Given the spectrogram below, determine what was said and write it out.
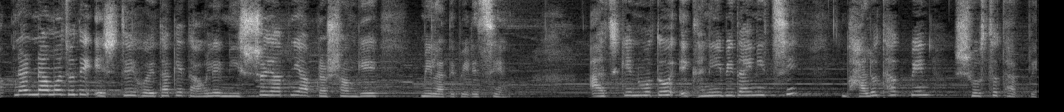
আপনার নামও যদি এসতে হয়ে থাকে, তাহলে নিশ্চয়ই আপনি আপনার সঙ্গে মেলাতে পেরেছেন। আজকের মতো এখানেই বিদায় নিচ্ছি। ভালো থাকবেন, সুস্থ থাকবেন।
